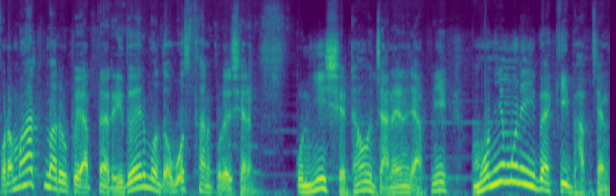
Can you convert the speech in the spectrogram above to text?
পরমাত্মা রূপে আপনার হৃদয়ের মধ্যে অবস্থান করেছেন। উনি সেটাও জানেন যে আপনি মনে মনেই বা কি ভাবছেন।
